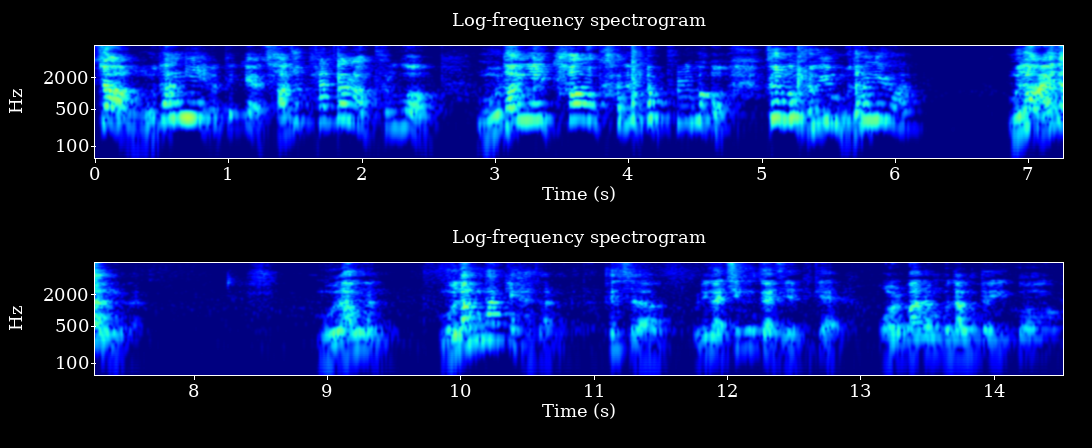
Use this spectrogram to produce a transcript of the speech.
자 무당이 어떻게 사주팔자나 풀고 무당이 타로 카드나 풀고 그러면 거기 무당이가 무당 아니다는 거다 무당은 무당답게 하자는 거다. 그래서 우리가 지금까지 어떻게 올바른 무당도 있고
